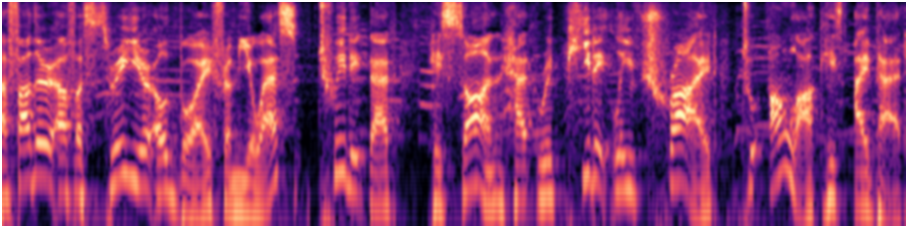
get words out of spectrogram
A father of a three-year-old boy from US tweeted that his son had repeatedly tried to unlock his iPad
